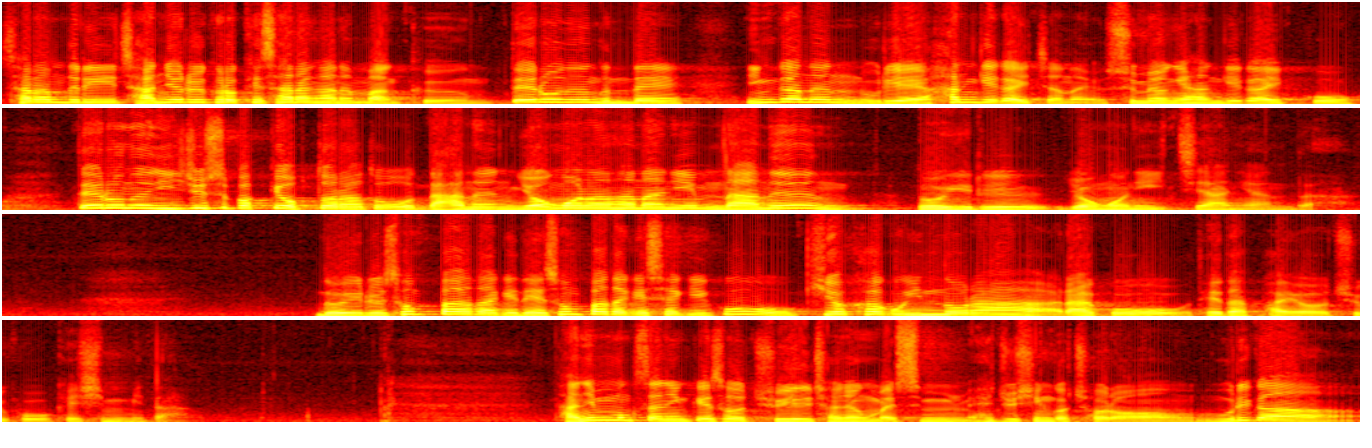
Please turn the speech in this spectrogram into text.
사람들이 자녀를 그렇게 사랑하는 만큼 때로는 근데 인간은 우리의 한계가 있잖아요. 수명의 한계가 있고 때로는 잊을 수밖에 없더라도 나는 영원한 하나님 나는 너희를 영원히 잊지 아니한다. 너희를 손바닥에 내 손바닥에 새기고 기억하고 있노라라고 대답하여 주고 계십니다. 담임 목사님께서 주일 저녁 말씀해 주신 것처럼 우리가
